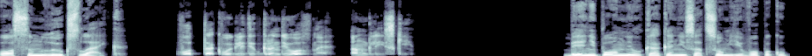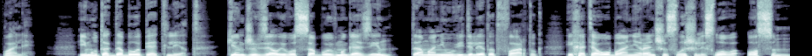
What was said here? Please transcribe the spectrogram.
awesome looks like». Вот так выглядит грандиозное английский. Бенни помнил, как они с отцом его покупали. Ему тогда было пять лет. Кенджи взял его с собой в магазин, там они увидели этот фартук, и хотя оба они раньше слышали слово «awesome»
